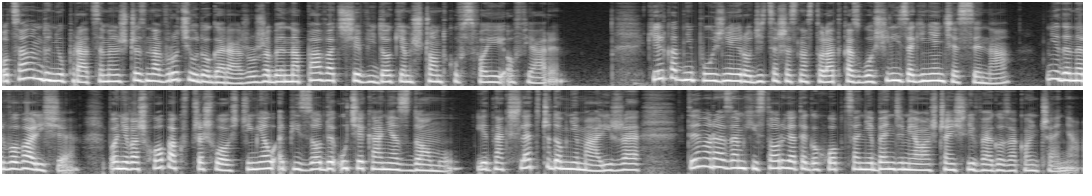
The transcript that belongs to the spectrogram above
Po całym dniu pracy mężczyzna wrócił do garażu, żeby napawać się widokiem szczątków swojej ofiary. Kilka dni później rodzice szesnastolatka zgłosili zaginięcie syna. Nie denerwowali się, ponieważ chłopak w przeszłości miał epizody uciekania z domu. Jednak śledczy domniemali, że tym razem historia tego chłopca nie będzie miała szczęśliwego zakończenia.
